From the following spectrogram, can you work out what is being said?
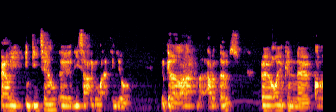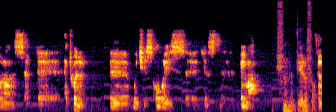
fairly in detail. These articles, I think you'll you'll get a lot out of those. Uh, or you can uh, follow us at uh, at Twitter uh, which is always uh, just uh, Beautiful. So,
